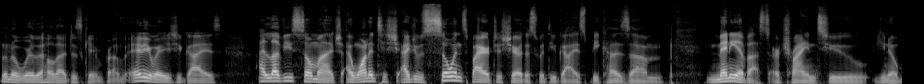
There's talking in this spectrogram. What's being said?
don't know where the hell that just came from. Anyways, you guys, I love you so much. I wanted to, sh- I was so inspired to share this with you guys because um, many of us are trying to, you know,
